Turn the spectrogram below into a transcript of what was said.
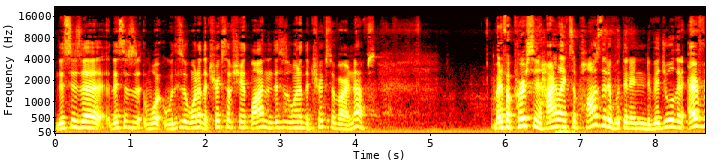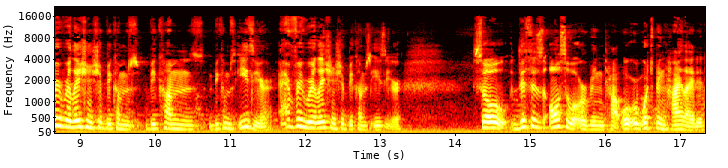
This is a this is what this is one of the tricks of shaitan, and this is one of the tricks of our nafs. But if a person highlights a positive within an individual, then every relationship becomes becomes becomes easier. Every relationship becomes easier. So this is also what we're being taught, what's being highlighted,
